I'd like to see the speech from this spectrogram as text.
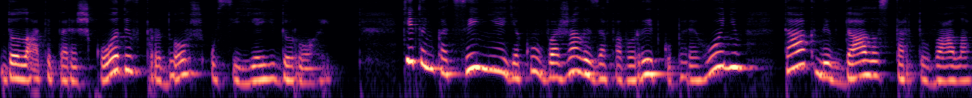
долати перешкоди впродовж усієї дороги. Тітонька Цинія, яку вважали за фаворитку перегонів, так невдало стартувала.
